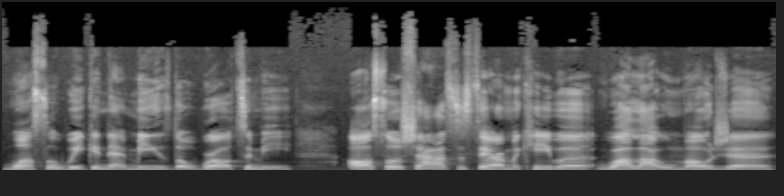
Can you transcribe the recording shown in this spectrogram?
once a week, and that means the world to me. Also, shout out to Sarah Makiba, Wala Umoja.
